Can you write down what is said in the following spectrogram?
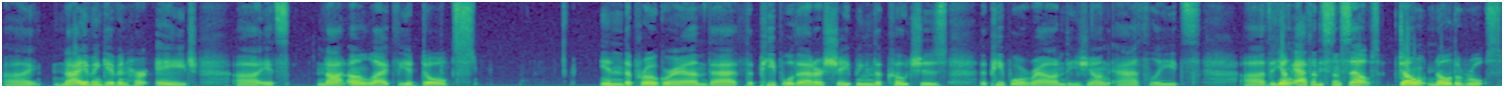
Uh, not even given her age. Uh, it's not unlike the adults in the program that the people that are shaping the coaches, the people around these young athletes, uh, the young athletes themselves don't know the rules.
